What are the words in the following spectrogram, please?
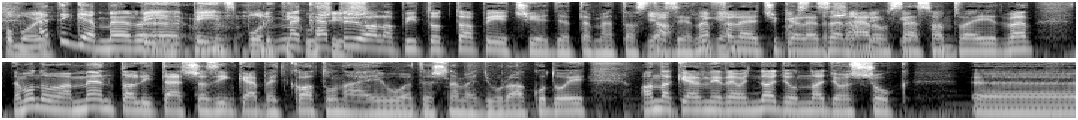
komoly hát igen, mert, pénz, pénzpolitikus meg hát is. ő alapította a Pécsi Egyetemet, azt ja, azért igen, ne felejtsük el 1367-ben, de mondom, a mentalitás az inkább egy katonái volt, és nem egy uralkodói. Annak ellenére, hogy nagyon-nagyon sok uh,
